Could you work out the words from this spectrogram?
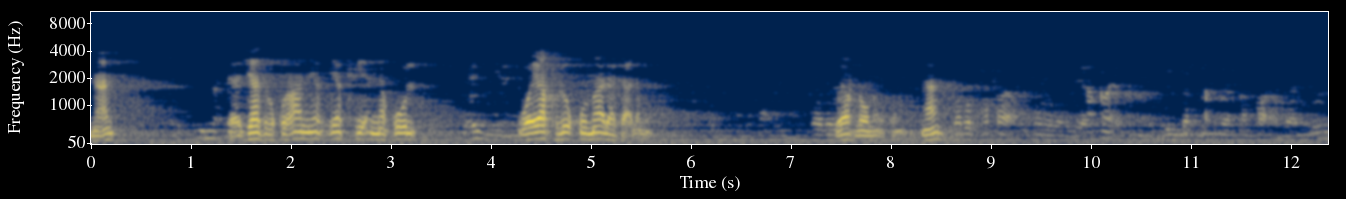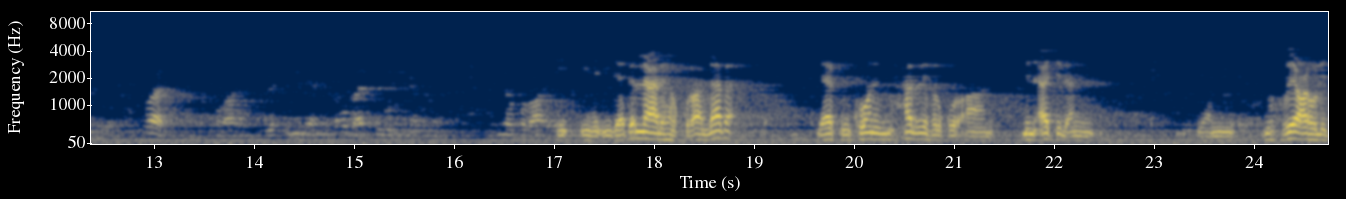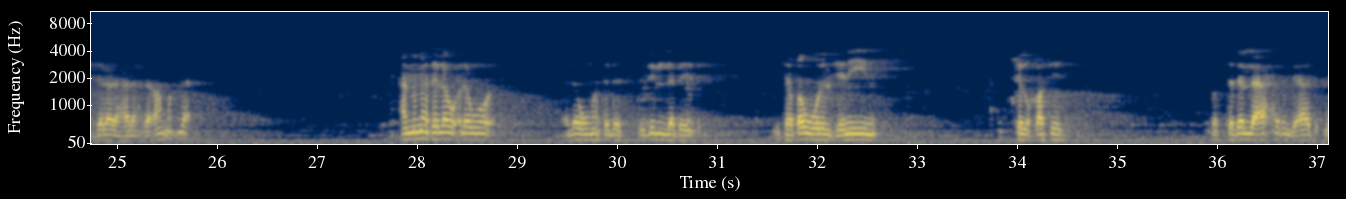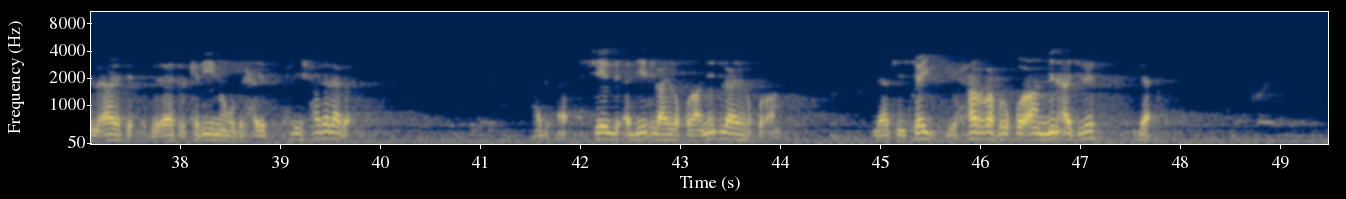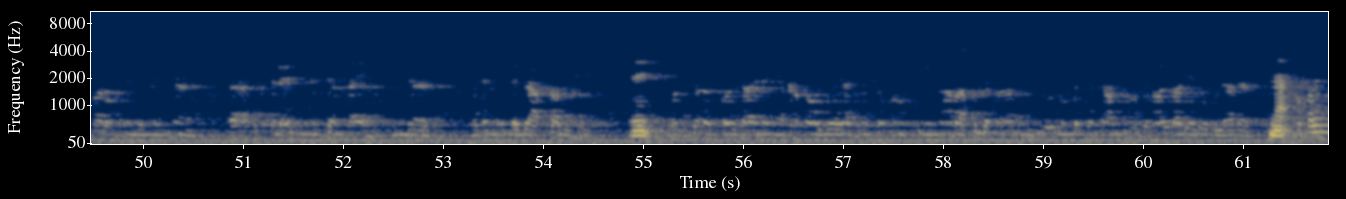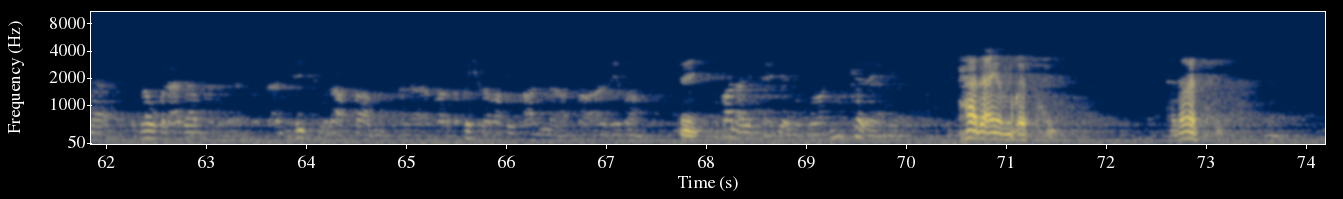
نعم. إعجاز القرآن يكفي أن نقول ويخلق ما لا تعلمون. ويخلق ما لا تعلمون. نعم؟ إذا دل عليه القرآن لا بأس لكن كون نحرف القرآن من أجل أن يعني نخضعه للدلالة على هذا الأمر لا. أما مثلا لو لو لو مثلا استدل بتطور الجنين خلقته واستدل أحد بالآية بالآية الكريمة وبالحديث الصحيح هذا لا بأس. هذا الشيء اللي يدل عليه القرآن يدل عليه القرآن. لكن شيء يحرف القرآن من أجله لا. إيه؟ نعم. الحس والأعصاب القشره الرقيقه على العظام. إيه؟ قال عليه من إعجاز القرآن كذا يعني. هذا أيضا غير صحيح. هذا غير صحيح.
